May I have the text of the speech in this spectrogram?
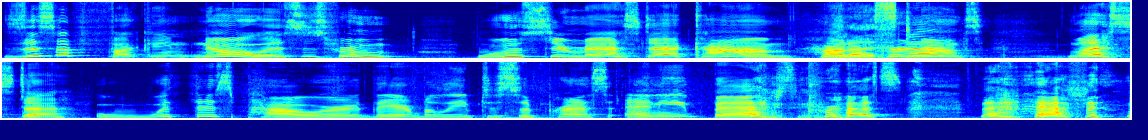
Is this a fucking no? This is from WorcesterMass.com. How to pronounce Lesta. With this power, they are believed to suppress any bad press that happens.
